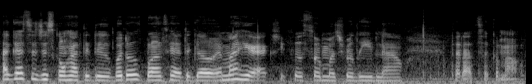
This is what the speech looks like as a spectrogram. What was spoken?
I guess it's just gonna have to do. But those buns had to go. And my hair actually feels so much relieved now that I took them out.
